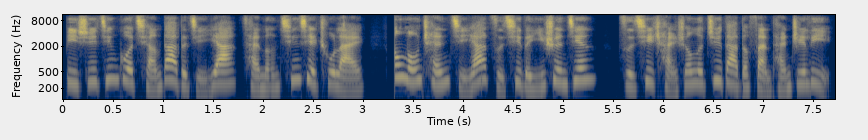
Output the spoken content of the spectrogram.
必须经过强大的挤压才能倾泻出来。当龙尘挤压紫气的一瞬间，紫气产生了巨大的反弹之力，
